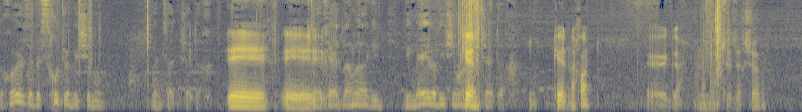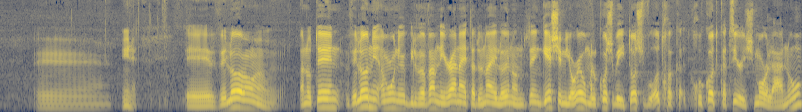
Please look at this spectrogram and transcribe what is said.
בכל זה בזכות רבי שמעון בן שטח. אה, אה, אחרת למה להגיד בימי רבי שמעון כן. בן שטח? כן, נכון. רגע, למה אני רוצה את זה עכשיו? הנה. ולא, הנותן, ולא אמרו בלבבם נראה נא את אדוני אלוהינו, הנותן גשם יורה ומלקוש בעיתו שבועות חוקות קציר ישמור לנו,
